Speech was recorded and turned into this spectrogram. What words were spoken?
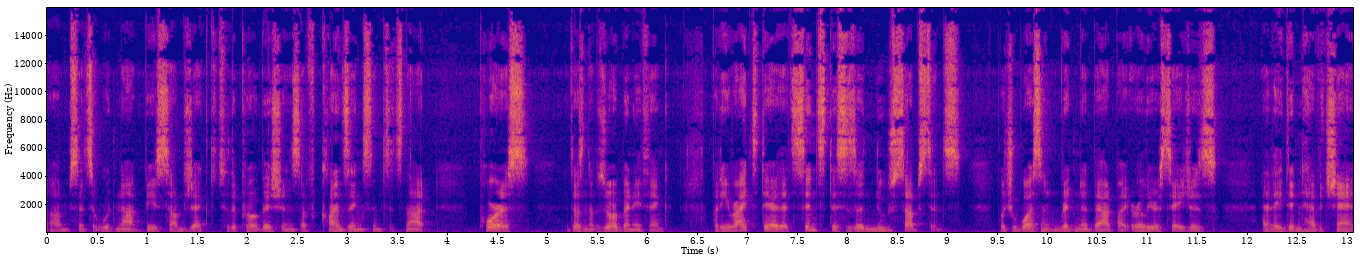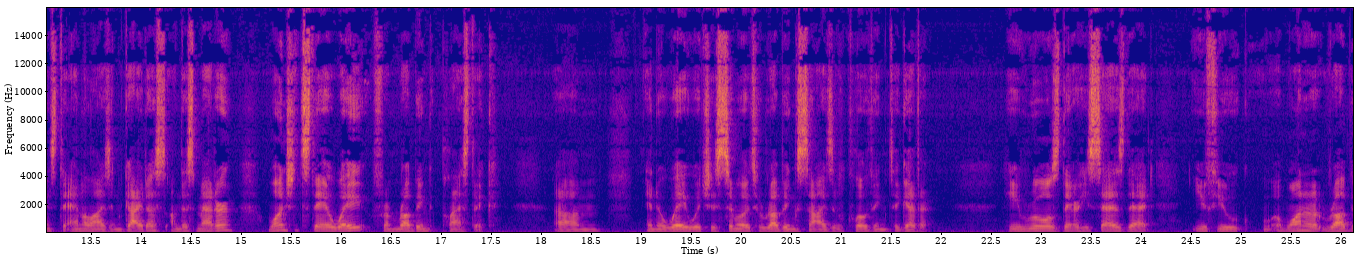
um, since it would not be subject to the prohibitions of cleansing, since it's not porous, it doesn't absorb anything. But he writes there that since this is a new substance, which wasn't written about by earlier sages, and they didn't have a chance to analyze and guide us on this matter, one should stay away from rubbing plastic um, in a way which is similar to rubbing sides of clothing together. He rules there, he says that if you want to rub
